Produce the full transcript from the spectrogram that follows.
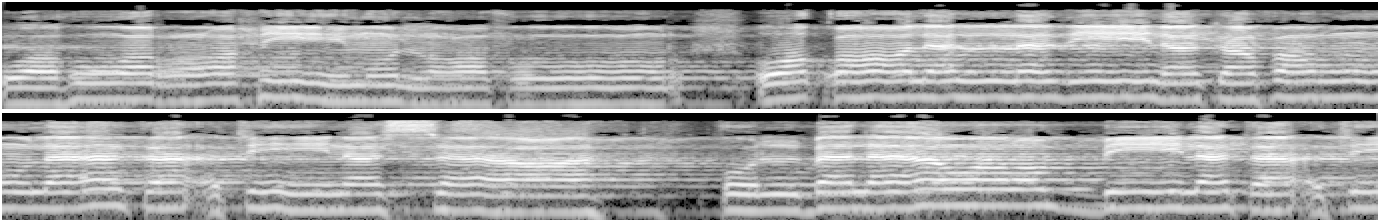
وهو الرحيم الغفور وقال الذين كفروا لا تأتينا الساعة قل بلى وربي لتأتينكم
